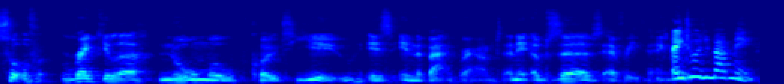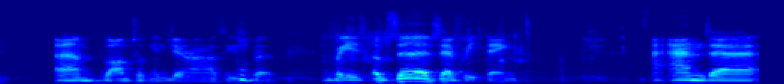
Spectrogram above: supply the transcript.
sort of regular, normal quote you is in the background and it observes everything. Are you talking about me? Um, well, I'm talking in generalities, Okay. but but it observes everything, and uh,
